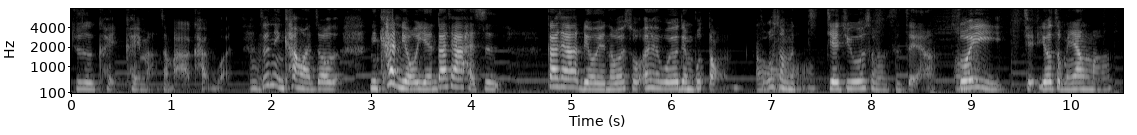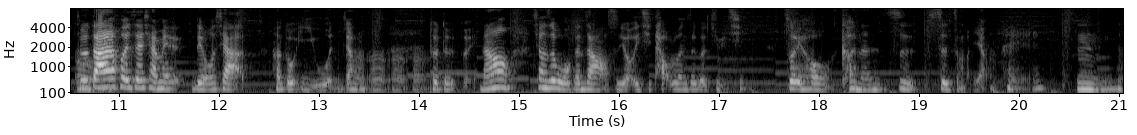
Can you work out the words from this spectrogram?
就是可以可以马上把它看完，只是你看完之后，你看留言，大家还是大家留言都会说，哎，我有点不懂，为什么结局为什么是这样？所以结有怎么样吗？就是大家会在下面留下很多疑问，这样子。嗯嗯嗯，对对对。然后像是我跟张老师有一起讨论这个剧情，最后可能是是怎么样？嘿，嗯嗯，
